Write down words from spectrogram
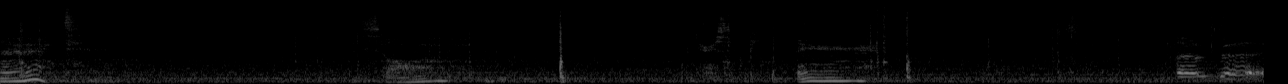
All right. So there's some people there. Oh, good.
